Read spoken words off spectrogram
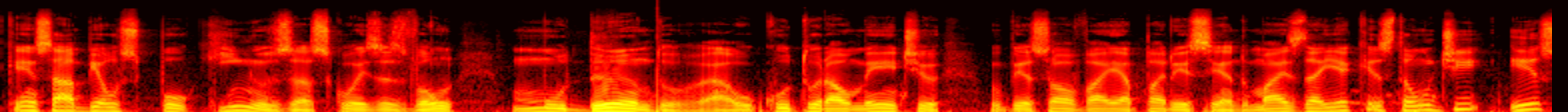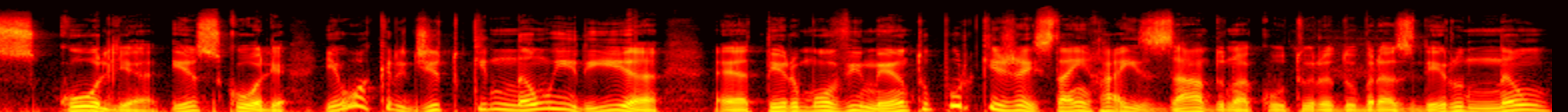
quem sabe aos pouquinhos as coisas vão mudando, culturalmente o pessoal vai aparecendo, mas daí é questão de escolha, escolha. Eu acredito que não iria é, ter movimento porque já está enraizado na cultura do brasileiro não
